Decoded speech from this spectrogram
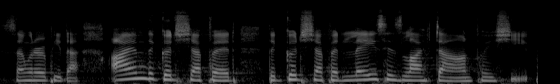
So I'm going to repeat that. I am the good shepherd. The good shepherd lays his life down for his sheep.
